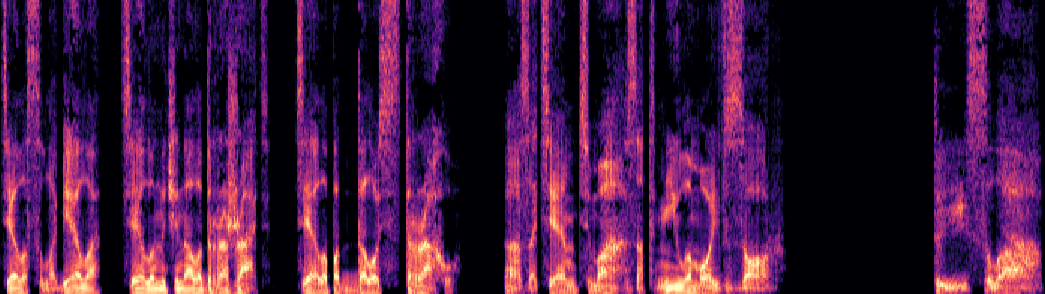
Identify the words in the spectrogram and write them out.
тело слабело, тело начинало дрожать, тело поддалось страху. А затем тьма затмила мой взор. «Ты слаб!»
